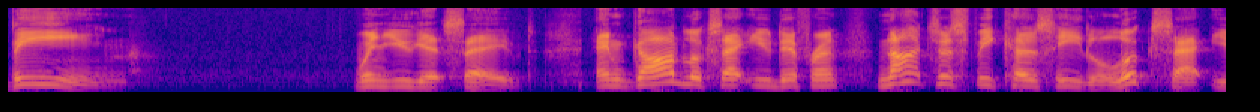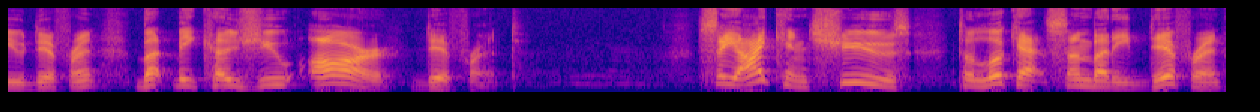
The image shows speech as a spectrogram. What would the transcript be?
being when you get saved. And God looks at you different, not just because He looks at you different, but because you are different. See, I can choose to look at somebody different,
